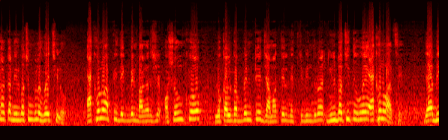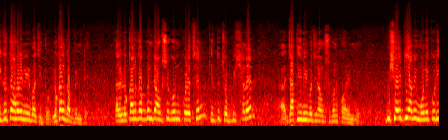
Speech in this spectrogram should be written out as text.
সরকার নির্বাচনগুলো হয়েছিল এখনও আপনি দেখবেন বাংলাদেশের অসংখ্য লোকাল গভর্নমেন্টে জামাতের নেতৃবৃন্দরা নির্বাচিত হয়ে এখনও আছে। যারা বিগত আমলে নির্বাচিত লোকাল গভর্নমেন্টে। তাহলে লোকাল গভর্নমেন্টে অংশগ্রহণ করেছেন, কিন্তু চব্বিশ সালের জাতীয় নির্বাচনে অংশগ্রহণ করেননি। বিষয়টি আমি মনে করি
